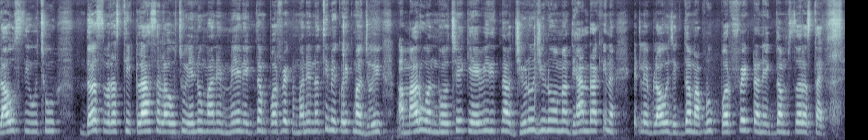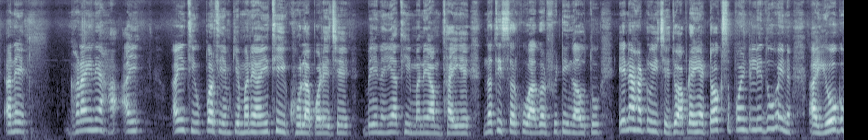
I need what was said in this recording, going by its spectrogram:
બ્લાઉઝ સીવું છું, દસ વર્ષથી ક્લાસ હલાવું છું, એનું મને મેન એકદમ પરફેક્ટ મને નથી મેં કોઈકમાં જોયું. આ મારું અનુભવ છે કે એવી રીતના ઝીણું ઝીણું આમાં ધ્યાન રાખીને, એટલે બ્લાઉઝ એકદમ આપણું પરફેક્ટ અને એકદમ સરસ થાય. અને ઘણાઈને અહીં અહીંથી ઉપરથી એમ કે મને અહીંથી ખોલા પડે છે બેન અહીંયાથી મને આમ થાય એ નથી સરખું આગળ ફિટિંગ આવતું. એના હાટું એ છે, જો આપણે અહીંયા ટક્સ પોઈન્ટ લીધું હોય ને, આ યોગ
